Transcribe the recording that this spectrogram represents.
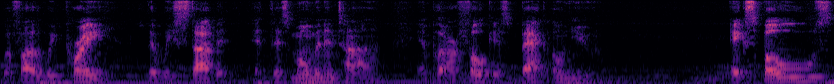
But Father, we pray that we stop it at this moment in time and put our focus back on you. Expose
